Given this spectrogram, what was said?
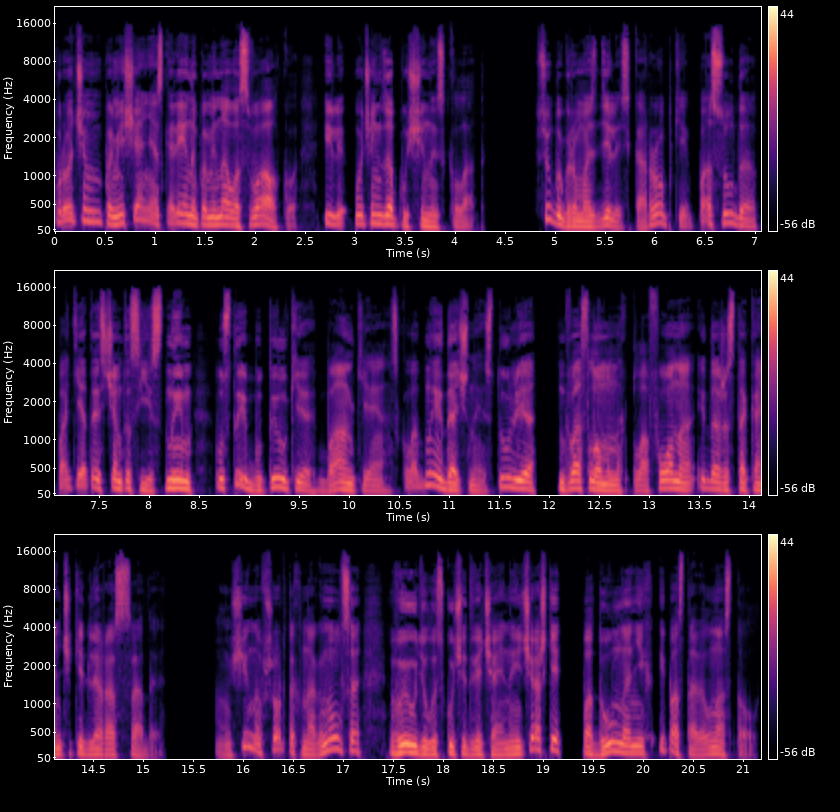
Впрочем, помещение скорее напоминало свалку или очень запущенный склад. Всюду громоздились коробки, посуда, пакеты с чем-то съестным, пустые бутылки, банки, складные дачные стулья, два сломанных плафона и даже стаканчики для рассады. Мужчина в шортах нагнулся, выудил из кучи две чайные чашки, подул на них и поставил на стол.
